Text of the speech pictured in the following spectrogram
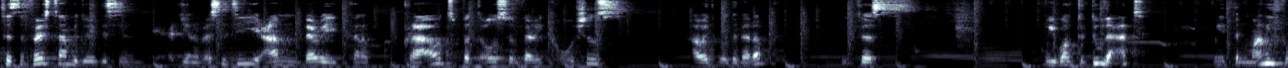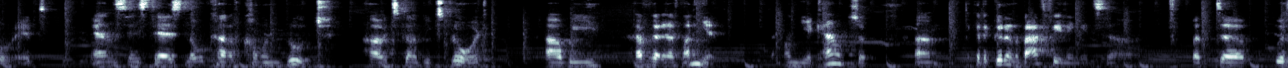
So it's the first time we're doing this in at university. I'm very kind of proud, but also very cautious how it will develop because we want to do that. We need the money for it, and since there's no kind of common route how it's going to be explored, uh, we haven't got enough money yet on the account. So um, I got a good and a bad feeling. It's uh, but uh, we'll,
